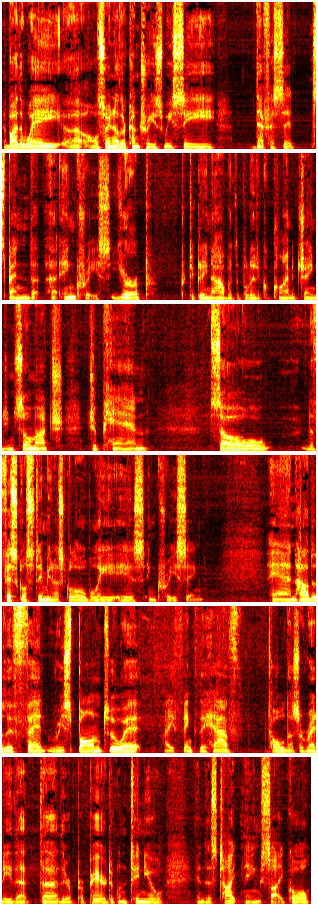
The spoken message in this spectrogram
And by the way, uh, also in other countries, we see deficit spend uh, increase. Europe, particularly now with the political climate changing so much, Japan. So the fiscal stimulus globally is increasing. And how do the Fed respond to it? I think they have told us already that uh, they're prepared to continue in this tightening cycle,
